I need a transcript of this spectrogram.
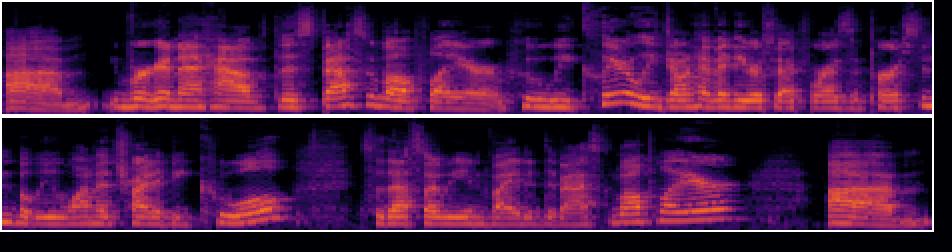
Um, we're gonna have this basketball player who we clearly don't have any respect for as a person, but we want to try to be cool, so that's why we invited the basketball player. Um,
